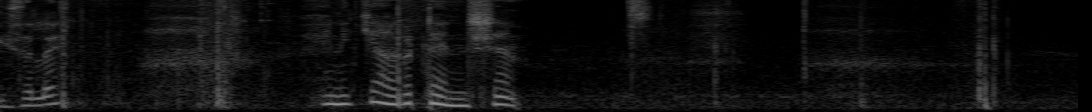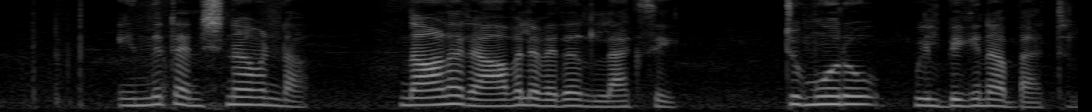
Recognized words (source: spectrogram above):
place അല്ലേ? എനിക്കാകെ ടെൻഷൻ ഇന്ന് ടെൻഷൻ ആവണ്ട. നാളെ രാവിലെ വരെ റിലാക്സ് ചെയ് ടുമോറോ വിൽ ബിഗിൻ ആ ബാറ്റിൽ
